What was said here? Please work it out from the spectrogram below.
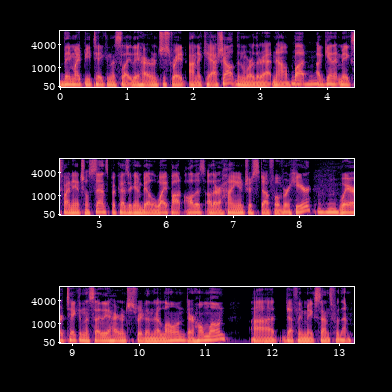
they might be taking a slightly higher interest rate on a cash out than where they're at now. But again, it makes financial sense because they're going to be able to wipe out all this other high interest stuff over here, where taking the slightly higher interest rate on their loan, their home loan, uh, definitely makes sense for them.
